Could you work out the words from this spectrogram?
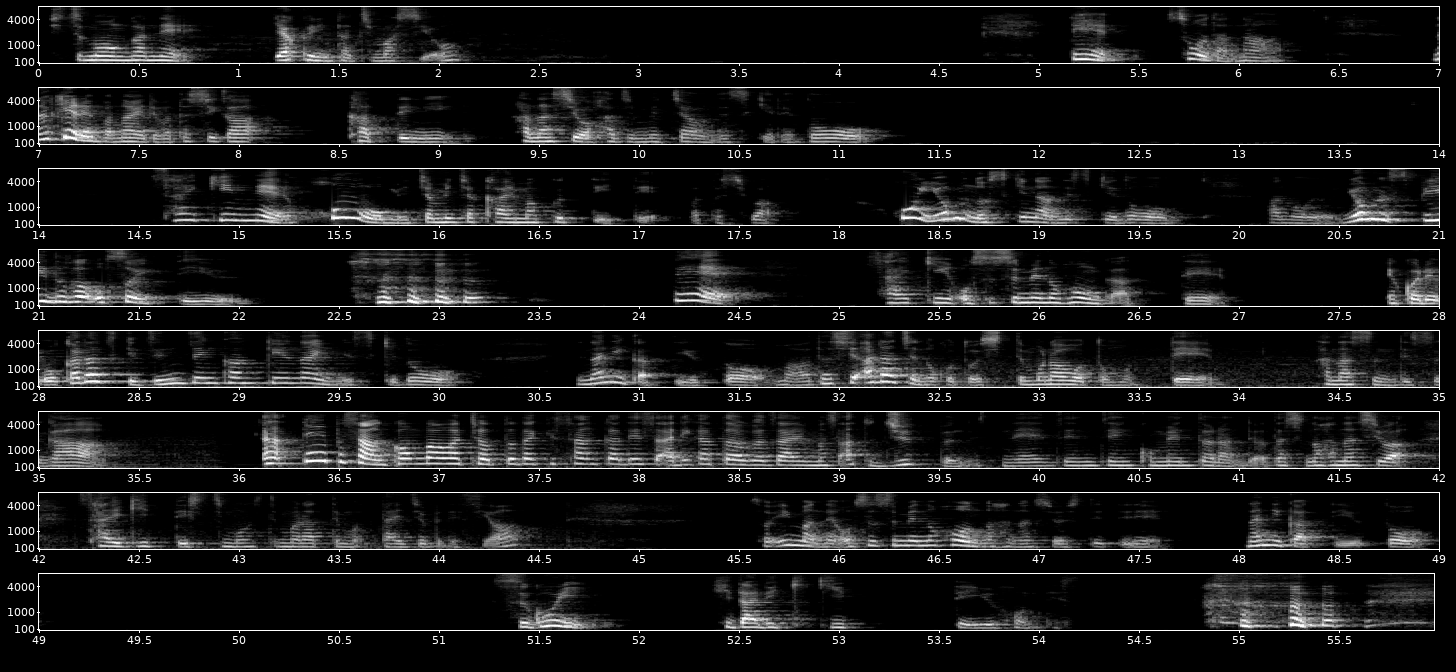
質問がね、役に立ちますよ。で、そうだな。なければないで私が勝手に話を始めちゃうんですけれど、最近ね、本をめちゃめちゃ買いまくっていて、私は。本読むの好きなんですけど、あの、読むスピードが遅いっていう。で、最近おすすめの本があって、や、これお片付け全然関係ないんですけど、何かっていうと、まあ私、アラチェのことを知ってもらおうと思って話すんですが、あ、テープさん、こんばんは。ちょっとだけ参加です。ありがとうございます。あと10分ですね。全然コメント欄で私の話は遮って質問してもらっても大丈夫ですよ。そう、今ね、おすすめの本の話をしてて、ね何かっていうと、すごい左利きっていう本です。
